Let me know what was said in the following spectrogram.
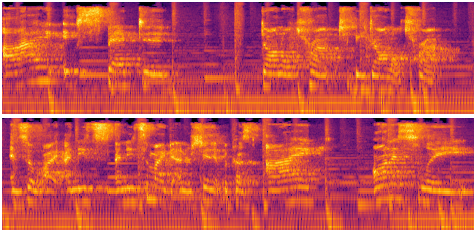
I expected Donald Trump to be Donald Trump. And so I, I need I need somebody to understand it because I honestly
